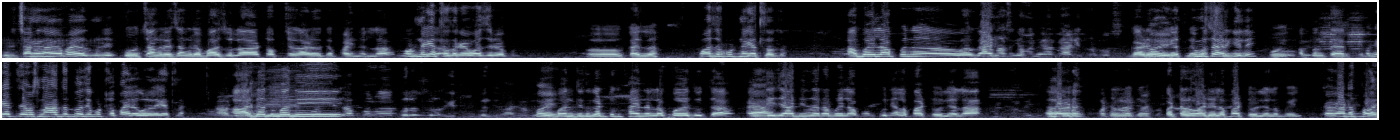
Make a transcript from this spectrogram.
म्हणजे चांगलं पाहिजे म्हणजे? तो चांगल्या चांगल्या. बाजूला टॉपच्या गाड्या होत्या फायनलला कुठनं घेतला होता काय वाजर आपण? काय झालं? वाजर कुठनं घेतला होता? हा बैल आपण अ, गाडीत गाडीत होय घेतला तुम्ही तयार केले? होय आपण तयार केलं. मग घेतल्यापासून आदत मध्ये कुठला पहिला गोळा घेतला? आदत मध्ये आपण बरंच घेतली. होय बंदित गट फायनलला पळत होता आणि हा. त्याच्या आधी जरा बैल आपण पुण्याला पाठवलेला? अं, पठारवाडीला पाठवलेला बैल का गाठात पळाय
